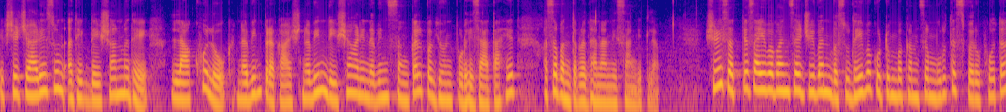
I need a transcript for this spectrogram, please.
एकशे चाळीसहून अधिक देशांमध्ये लाखो लोक नवीन प्रकाश नवीन दिशा आणि नवीन संकल्प घेऊन पुढे जात आहेत असं पंतप्रधानांनी सांगितलं. श्री सत्यसाईबाबांचं जीवन वसुधैव कुटुंबकमचं मूर्त स्वरूप होतं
